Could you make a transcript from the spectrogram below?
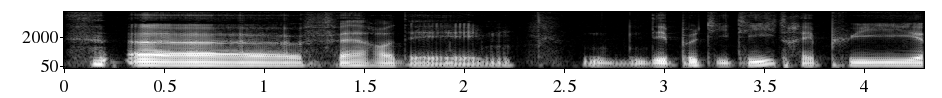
Faire des, des petits titres. Et puis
